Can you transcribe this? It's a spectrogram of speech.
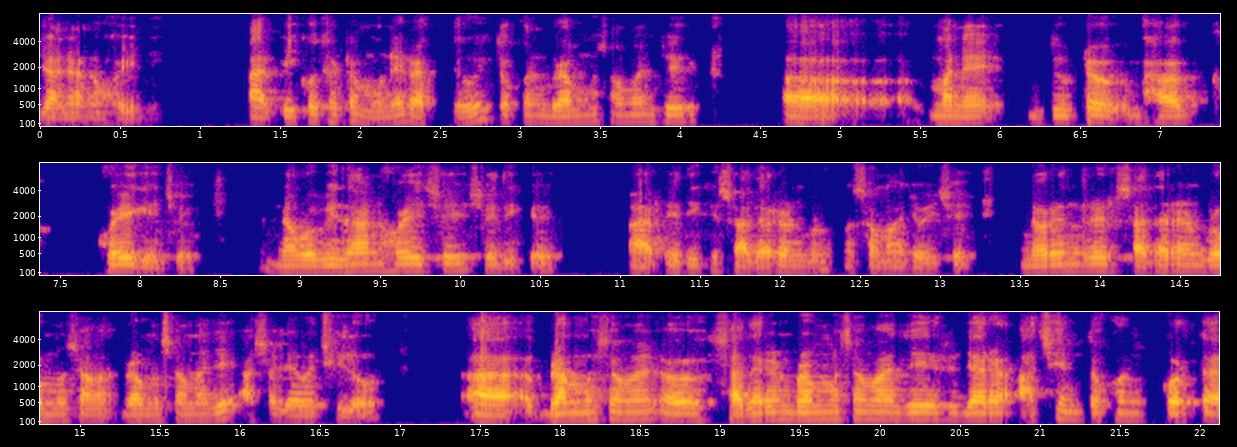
জানানো হয়নি। আর এই কথাটা মনে রাখতে হয়, তখন ব্রাহ্ম সমাজের মানে দুটো ভাগ হয়ে গেছে। নববিধান হয়েছে সেদিকে, আর এদিকে সাধারণ ব্রহ্ম সমাজ হয়েছে। নরেন্দ্রের সাধারণ ব্রহ্ম ব্রহ্ম সমাজে আসা যাওয়া ছিল। আহ ব্রাহ্ম সমাজ সাধারণ ব্রহ্ম সমাজের যারা আছেন তখন কর্তা,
